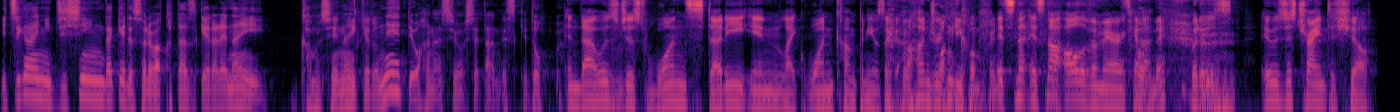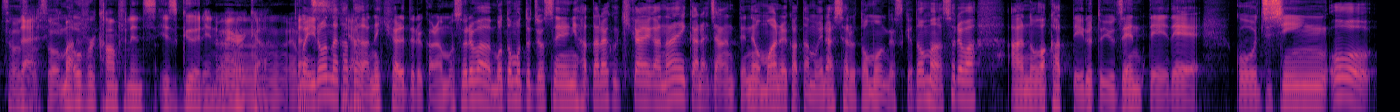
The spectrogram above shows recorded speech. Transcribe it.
一概に自信だけでそれは片付けられないかもしれないけどねっていうお話をしてたんですけど And that was just one study in like one company. It was like a hundred One people. company. It's not. It's not all of America, そうね。but it was. It was just trying to show そうそう that そう。まあ overconfidence is good in America. うん That's- まあ、いろんな方.がね聞かれてるからもうそれはもともと女性に働く機会がないからじゃんってね思われる方もいらっしゃると思うんですけどまあそれはあの分かっているという前提でこう自信を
